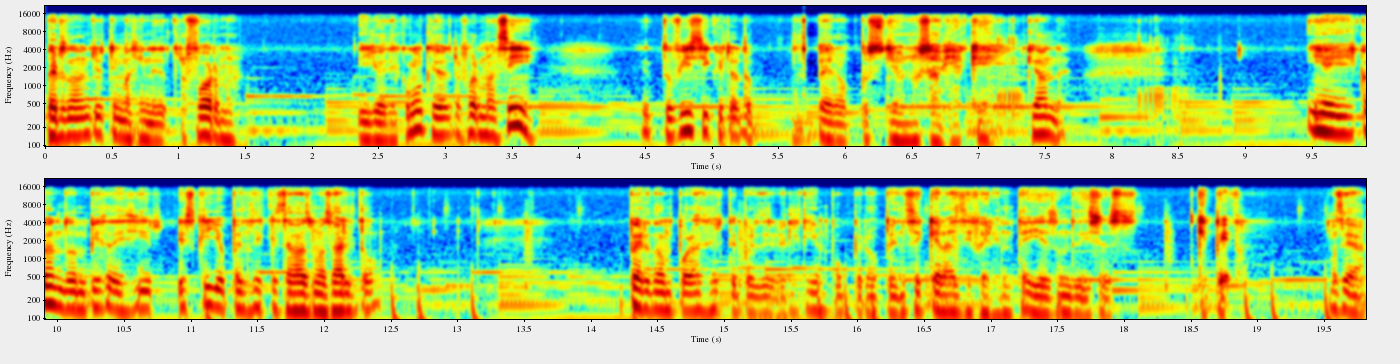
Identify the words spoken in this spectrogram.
perdón, yo te imaginé de otra forma. Y yo de, ¿cómo que de otra forma? Sí, tu físico y todo. Pero pues yo no sabía qué, qué onda. Y ahí cuando empieza a decir, es que yo pensé que estabas más alto. Perdón por hacerte perder el tiempo, pero pensé que eras diferente y es donde dices, ¿qué pedo? O sea,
